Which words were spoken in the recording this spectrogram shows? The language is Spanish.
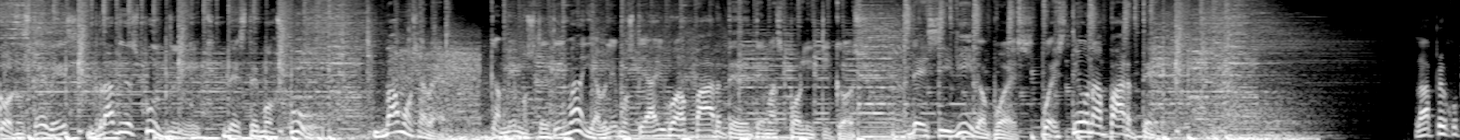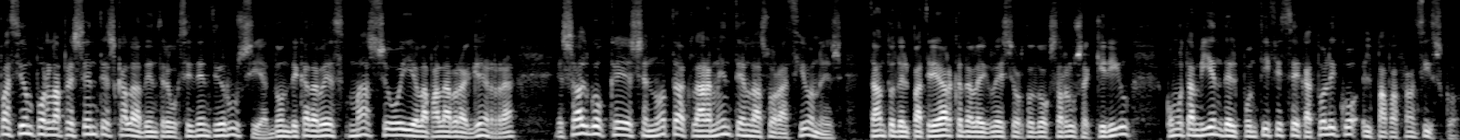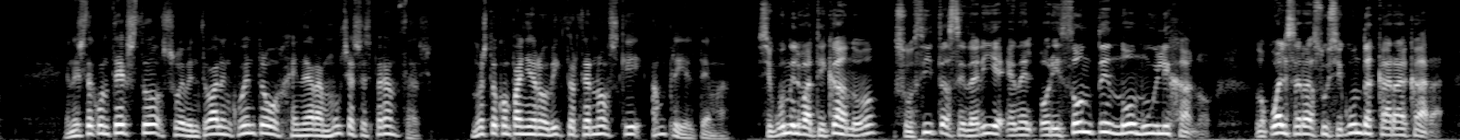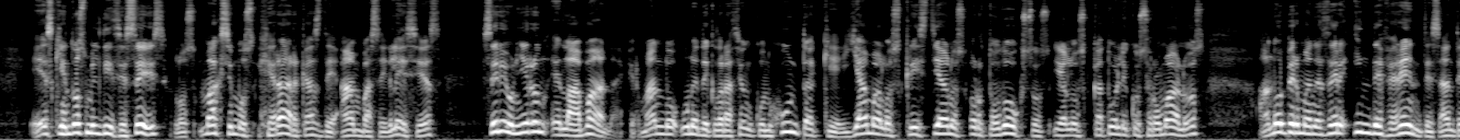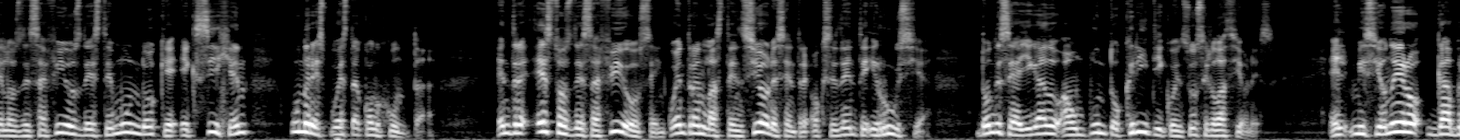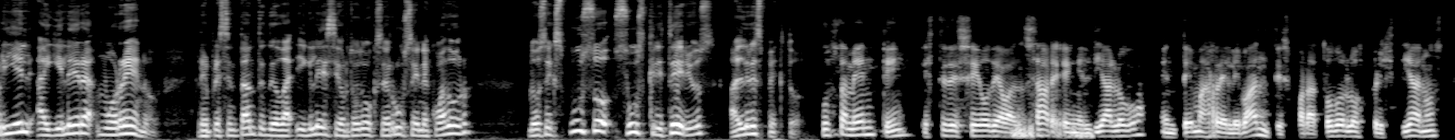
Con ustedes, Radio Sputnik, desde Moscú. Vamos a ver, cambiemos de tema y hablemos de algo aparte de temas políticos. Decidido pues, cuestión aparte. La preocupación por la presente escalada entre Occidente y Rusia, donde cada vez más se oye la palabra guerra, es algo que se nota claramente en las oraciones, tanto del patriarca de la Iglesia Ortodoxa rusa Kirill, como también del pontífice católico el Papa Francisco. En este contexto, su eventual encuentro genera muchas esperanzas. Nuestro compañero Víctor Ternovsky amplía el tema. Según el Vaticano, su cita se daría en el horizonte no muy lejano, lo cual será su segunda cara a cara. Es que en 2016 los máximos jerarcas de ambas iglesias se reunieron en La Habana firmando una declaración conjunta que llama a los cristianos ortodoxos y a los católicos romanos a no permanecer indiferentes ante los desafíos de este mundo que exigen una respuesta conjunta. Entre estos desafíos se encuentran las tensiones entre Occidente y Rusia, donde se ha llegado a un punto crítico en sus relaciones. El misionero Gabriel Aguilera Moreno, representante de la Iglesia Ortodoxa Rusa en Ecuador, nos expuso sus criterios al respecto. Justamente este deseo de avanzar en el diálogo en temas relevantes para todos los cristianos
